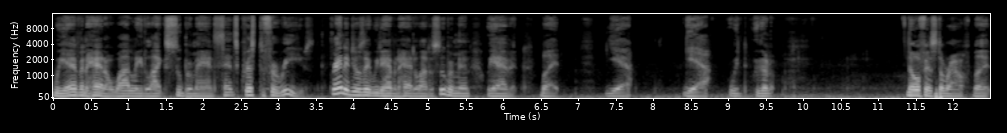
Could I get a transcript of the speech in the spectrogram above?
We haven't had a widely liked Superman since Christopher Reeves. Granted, you'll say we haven't had a lot of Supermen. We haven't. But yeah, yeah, we we're gonna. No offense to Ralph, but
